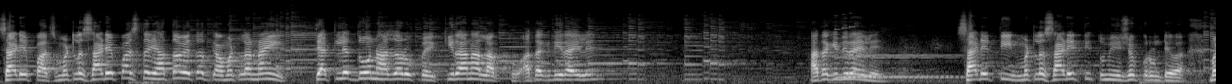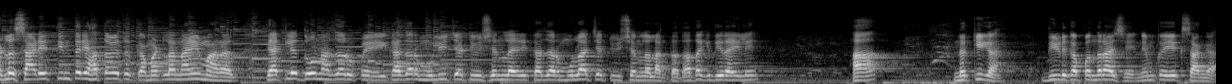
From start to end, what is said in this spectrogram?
साडेपाच. म्हटलं साडेपाच तरी हातावर येतात का? म्हटलं नाही. त्यातले दोन हजार रुपये किराणा लागतो. आता किती राहिले? आता किती राहिले? साडेतीन. म्हटलं साडेतीन तुम्ही हिशोब करून ठेवा. म्हटलं साडेतीन तरी हाताळ येतात का? म्हटलं नाही महाराज. त्यातले दोन हजार रुपये एक हजार मुलीच्या ट्युशनला एक हजार मुलाच्या ट्युशनला लागतात. आता किती राहिले? हा? नक्की का? दीड का पंधराशे? नेमकं एक सांगा.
